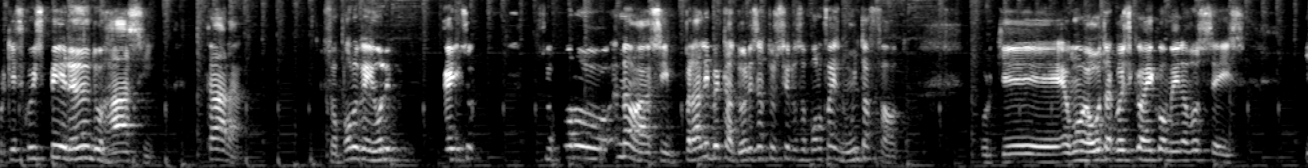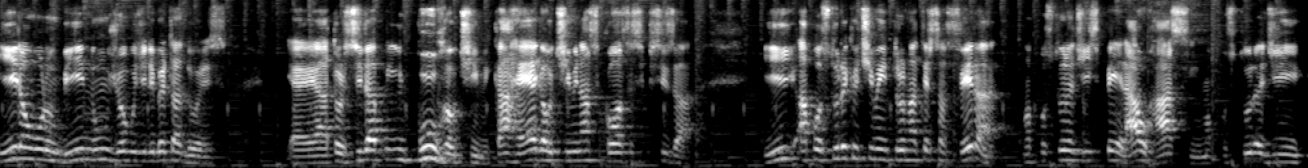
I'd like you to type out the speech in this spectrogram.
porque ficou esperando o Racing. Cara, São Paulo ganhou. São Paulo. Não, assim, para Libertadores a torcida do São Paulo faz muita falta. Porque é uma outra coisa que eu recomendo a vocês: ir ao Morumbi num jogo de Libertadores. É, a torcida empurra o time, carrega o time nas costas se precisar. E a postura que o time entrou na terça-feira, uma postura de esperar o Racing, uma postura de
